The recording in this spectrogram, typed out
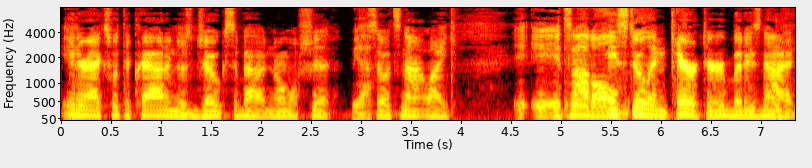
Yeah. interacts with the crowd and just jokes about normal shit. Yeah. So it's not like It, it- it's not all, he's still in character, but he's not.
